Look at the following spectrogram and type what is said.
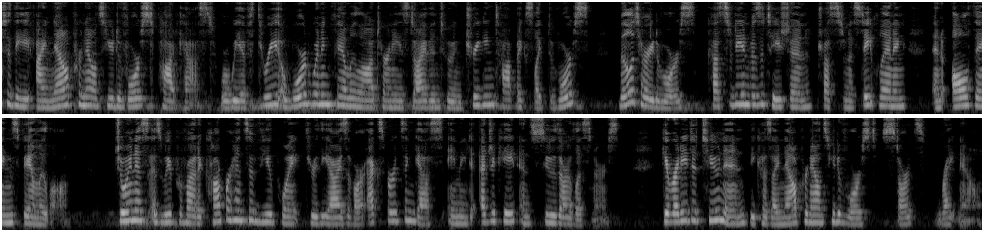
to the I Now Pronounce You Divorced podcast, where we have three award winning family law attorneys dive into intriguing topics like divorce, military divorce, custody and visitation, trust and estate planning, and all things family law. Join us as we provide a comprehensive viewpoint through the eyes of our experts and guests, aiming to educate and soothe our listeners. Get ready to tune in because I Now Pronounce You Divorced starts right now.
